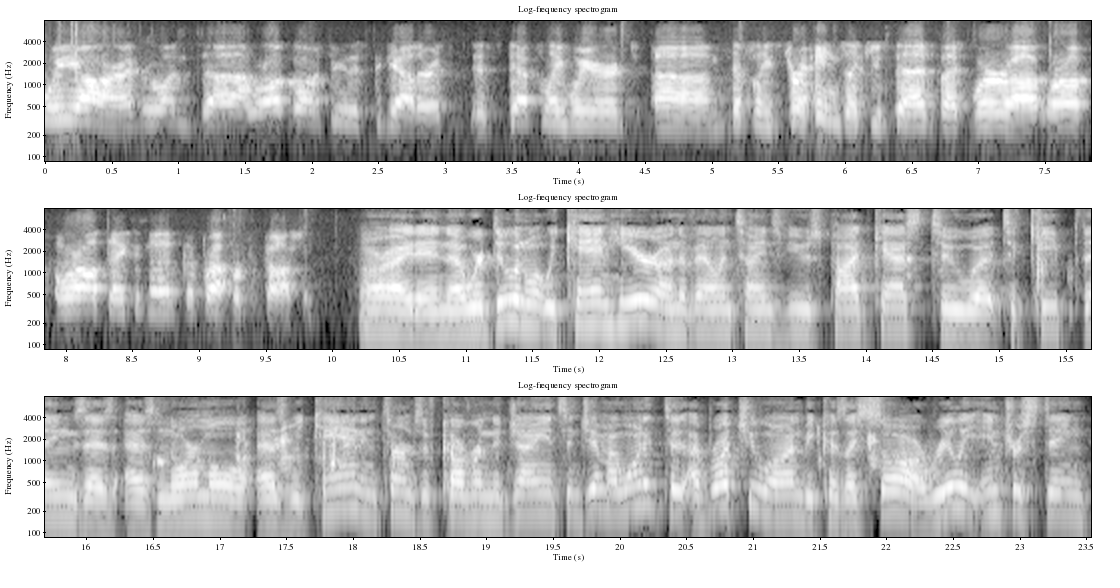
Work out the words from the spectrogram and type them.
we are. Everyone's uh, we're all going through this together. It's it's definitely weird, um, definitely strange, like you said, but we're uh, we're all, we're all taking the, the proper precautions. Right, and uh, we're doing what we can here on the Valentine's Views podcast to uh, to keep things as as normal as we can in terms of covering the Giants. And Jim, I wanted to I brought you on because I saw a really interesting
